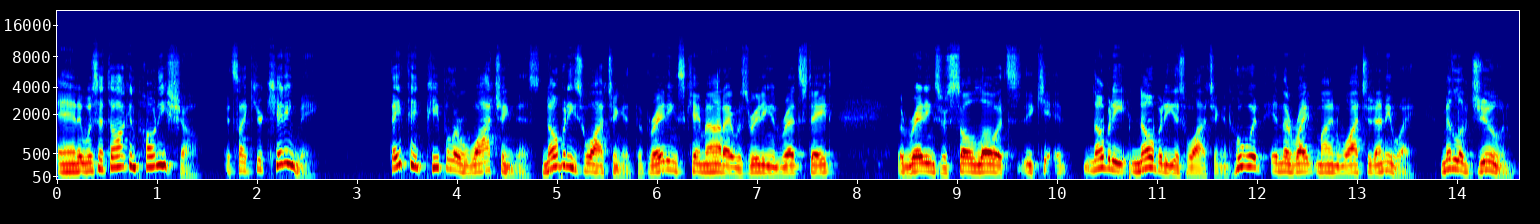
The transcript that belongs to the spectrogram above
and it was a dog and pony show. It's like, you're kidding me. They think people are watching this. Nobody's watching it. The ratings came out. I was reading in Red State. The ratings are so low. It's it, nobody. Nobody is watching it. Who would, in their right mind, watch it anyway? Middle of June.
